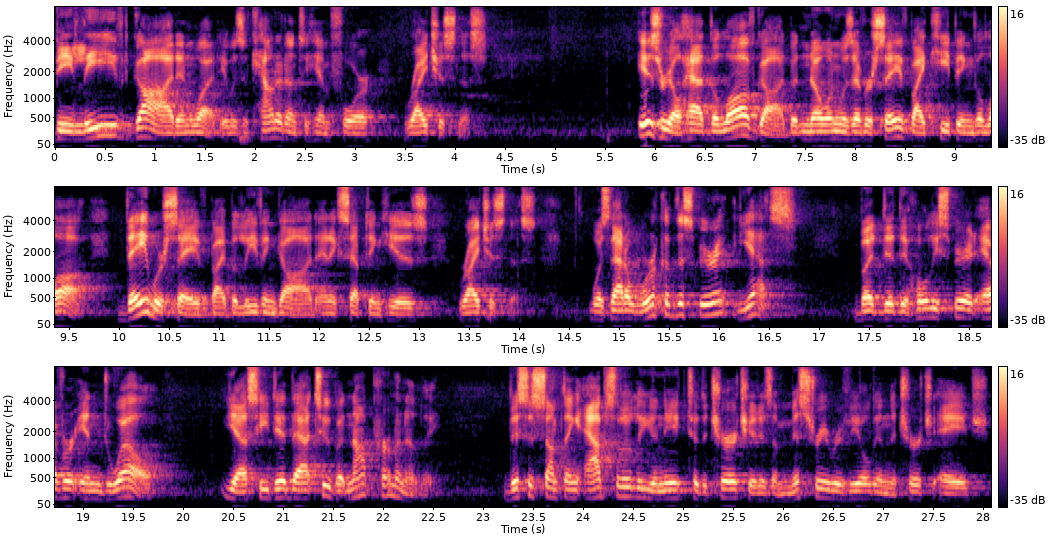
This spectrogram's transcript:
believed God and what? It was accounted unto him for righteousness. Israel had the law of God, but no one was ever saved by keeping the law. They were saved by believing God and accepting his righteousness. Was that a work of the Spirit? Yes. But did the Holy Spirit ever indwell? Yes, he did that too, but not permanently. This is something absolutely unique to the church. It is a mystery revealed in the church age,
